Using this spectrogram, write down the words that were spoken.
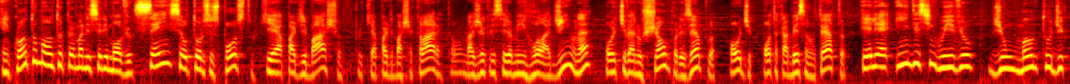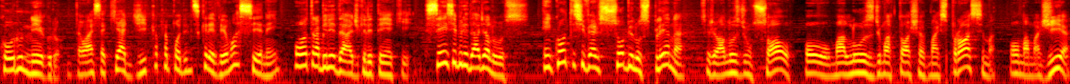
Enquanto o Mantor permanecer imóvel sem seu torso exposto, que é a parte de baixo, porque a parte de baixo é clara, então imagina que ele esteja meio enroladinho, né? Ou estiver no chão, por exemplo, ou de ponta cabeça no teto, ele é indistinguível de um manto de couro negro. Então essa aqui é a dica para poder descrever uma cena, hein? Outra habilidade que ele tem aqui: sensibilidade à luz. Enquanto estiver sob luz plena, seja a luz de um sol, ou uma luz de uma tocha mais próxima, ou uma magia,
